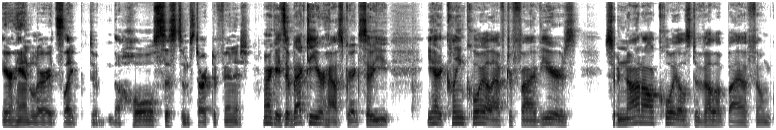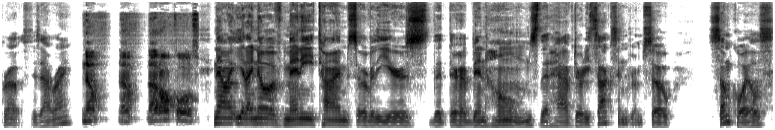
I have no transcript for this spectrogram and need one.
air handler. It's like the, the whole system, start to finish. Okay, so back to your house, Greg. So you you had a clean coil after five years. So not all coils develop biofilm growth. Is that right? No, no, not all coils. Now, yet I know of many times over the years that there have been homes that have dirty sock syndrome. So some coils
